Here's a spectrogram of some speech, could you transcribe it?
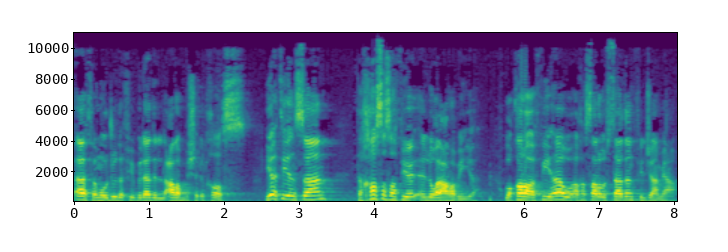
آفة موجودة في بلاد العرب بشكل خاص. يأتي إنسان تخصص في اللغة العربية وقرأ فيها وصار أستاذا في الجامعة.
